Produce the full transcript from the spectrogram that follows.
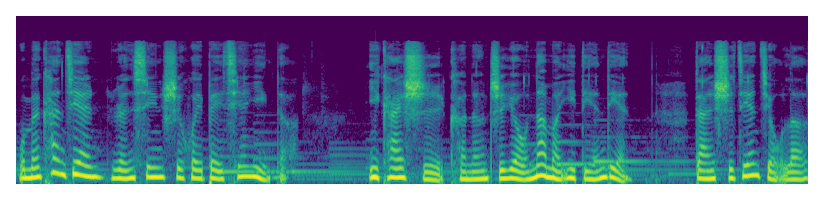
我们看见人心是会被牵引的，一开始可能只有那么一点点，但时间久了，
